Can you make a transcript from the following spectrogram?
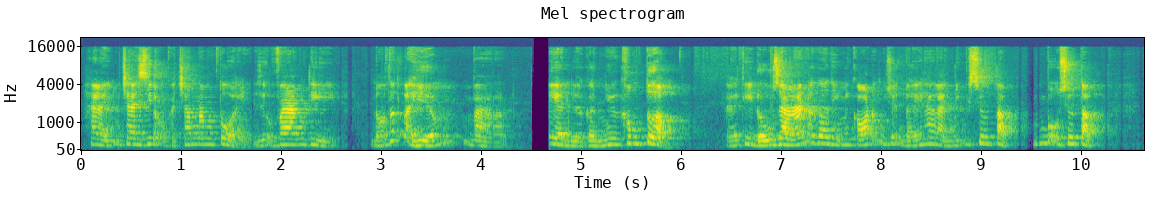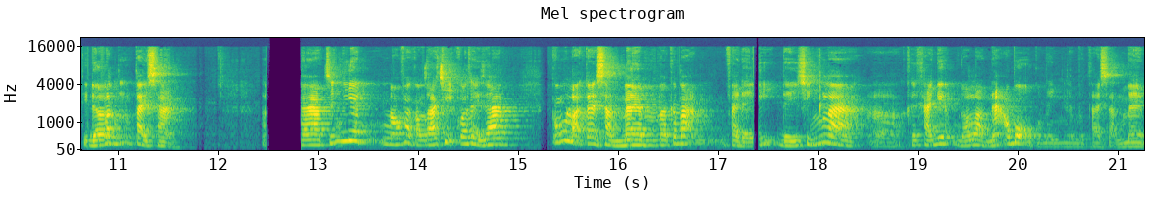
hay là những chai rượu cả trăm năm tuổi, rượu vang thì nó rất là hiếm và tiền là gần như không tưởng. Đấy, thì đấu giá nữa cơ thì mới có được những chuyện đấy, hay là những siêu tập, những bộ siêu tập thì đó là những tài sản. Và dĩ nhiên nó phải có giá trị qua thời gian. Có một loại tài sản mềm mà các bạn phải đấy đấy chính là uh, cái khái niệm đó là não bộ của mình là một tài sản mềm.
